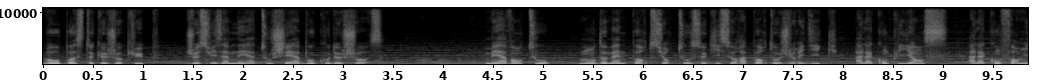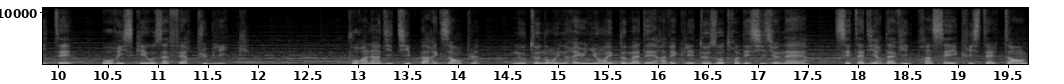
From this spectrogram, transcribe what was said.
Au poste que j'occupe, je suis amené à toucher à beaucoup de choses. Mais avant tout, mon domaine porte sur tout ce qui se rapporte au juridique, à la compliance, à la conformité, aux risques et aux affaires publiques. Pour un lundi type par exemple, nous tenons une réunion hebdomadaire avec les deux autres décisionnaires, c'est-à-dire David Princet et Christelle Tang,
